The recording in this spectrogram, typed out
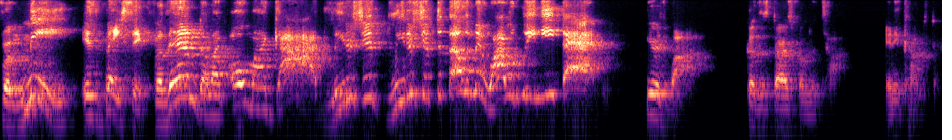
for me is basic. For them, they're like, oh my God, leadership, leadership development. Why would we need that? Here's why. Because it starts from the top and it comes down.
